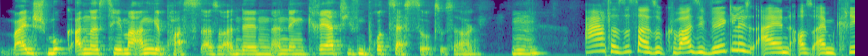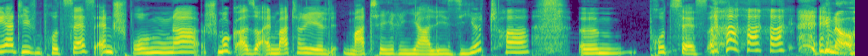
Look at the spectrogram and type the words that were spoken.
meinen Schmuck an das Thema angepasst, also an den, an den kreativen Prozess sozusagen. Mhm. Ach, das ist also quasi wirklich ein aus einem kreativen Prozess entsprungener Schmuck, also ein material, materialisierter ähm, Prozess. genau.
